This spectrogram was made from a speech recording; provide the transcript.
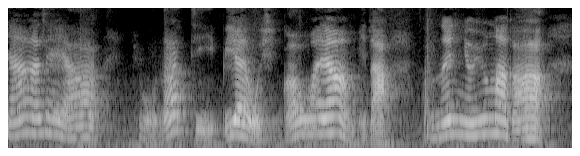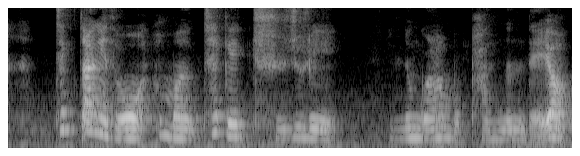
안녕하세요. 효나 TV에 오신 걸 환영합니다. 오늘은요, 효나가 책장에서 한번 책의 줄줄이 있는 걸 한번 봤는데요.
